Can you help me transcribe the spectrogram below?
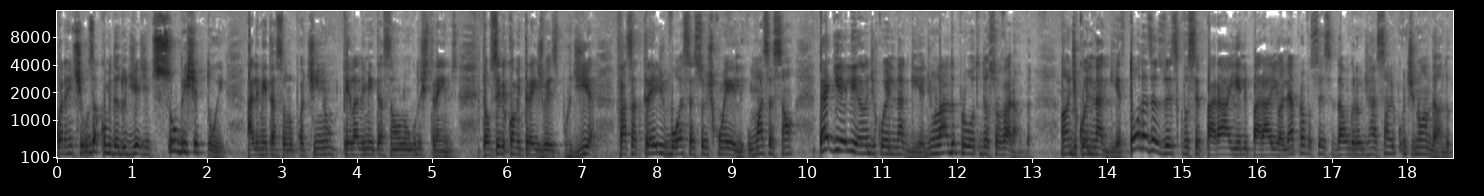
Quando a gente usa a comida do dia, a gente substitui a alimentação no potinho pela alimentação ao longo dos treinos. Então, se ele come três vezes por dia, faça três boas sessões com ele. Uma sessão, pegue ele e ande com ele na guia, de um lado para o outro da sua varanda ande com ele na guia. Todas as vezes que você parar e ele parar e olhar para você, você dá um grão de ração e continua andando.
